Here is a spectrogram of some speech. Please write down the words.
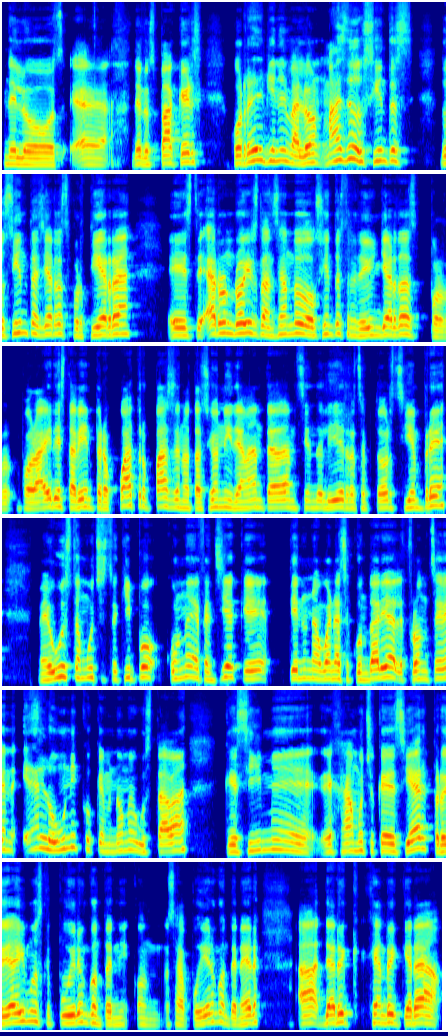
de los, eh, de los Packers, correr bien el balón, más de 200, 200 yardas por tierra, este, Aaron Rodgers lanzando 231 yardas por, por aire está bien, pero cuatro pases de anotación y Diamante Adams siendo el líder receptor siempre. Me gusta mucho este equipo con una defensiva que tiene una buena secundaria. El front seven era lo único que no me gustaba, que sí me dejaba mucho que desear, pero ya vimos que pudieron contener, o sea, pudieron contener a Derrick Henry, que era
